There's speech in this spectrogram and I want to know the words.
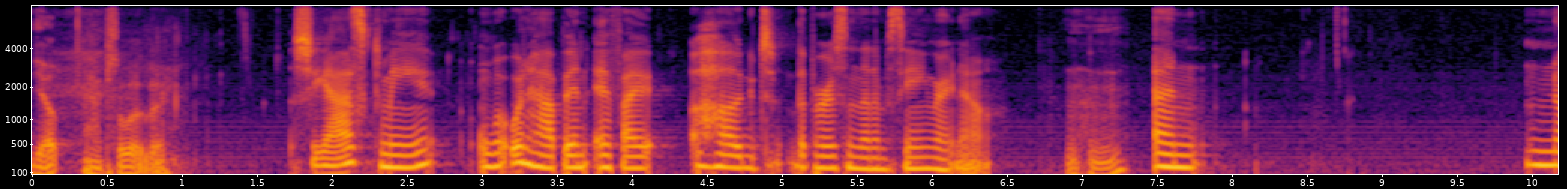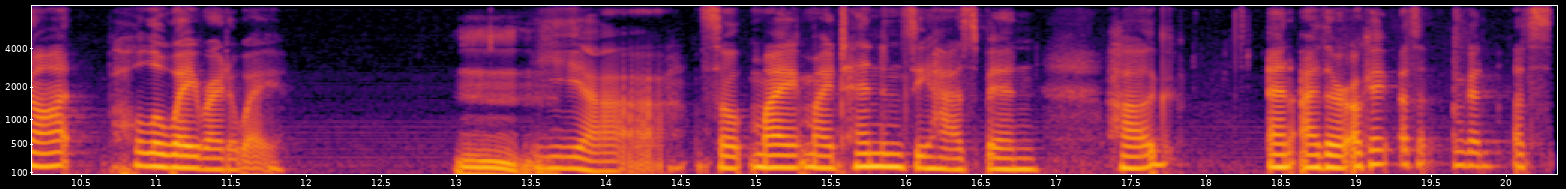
Yep. Absolutely. She asked me what would happen if I hugged the person that I'm seeing right now hmm and not pull away right away. Mm. Yeah. So my my tendency has been hug and either okay, that's it. I'm good. That's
